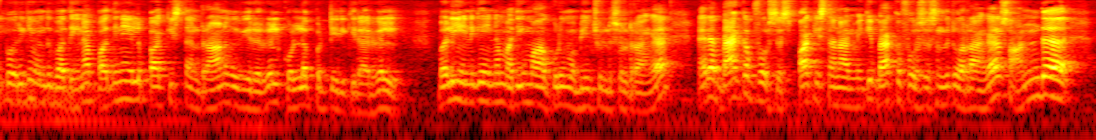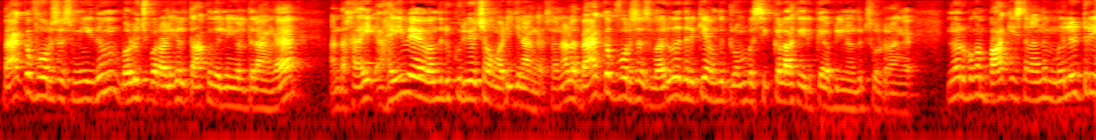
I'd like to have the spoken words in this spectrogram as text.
இப்போ வரைக்கும் வந்து பார்த்தீங்கன்னா பதினேழு பாகிஸ்தான் ராணுவ வீரர்கள் கொல்லப்பட்டிருக்கிறார்கள். பலி எண்ணிக்கை இன்னும் அதிகமாகக்கூடும் அப்படின்னு சொல்லி சொல்கிறாங்க நிறைய பேக்கப் ஃபோர்ஸஸ் பாகிஸ்தான் ஆர்மிக்கு பேக்கப் ஃபோர்ஸஸ் வந்துட்டு வர்றாங்க. ஸோ அந்த பேக்கப் ஃபோர்ஸஸ் மீதும் பலூச் போராளிகள் தாக்குதல் நிகழ்த்துறாங்க. அந்த ஹை ஹைவே வந்துட்டு குறி வச்சு அவங்க அடிக்கிறாங்க. ஸோ அதனால் பேக்கப் ஃபோர்ஸஸ் வருவதற்கே வந்துட்டு ரொம்ப சிக்கலாக இருக்குது அப்படின்னு வந்துட்டு சொல்கிறாங்க இன்னொரு பக்கம் பாகிஸ்தான் வந்து மிலிட்ரி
